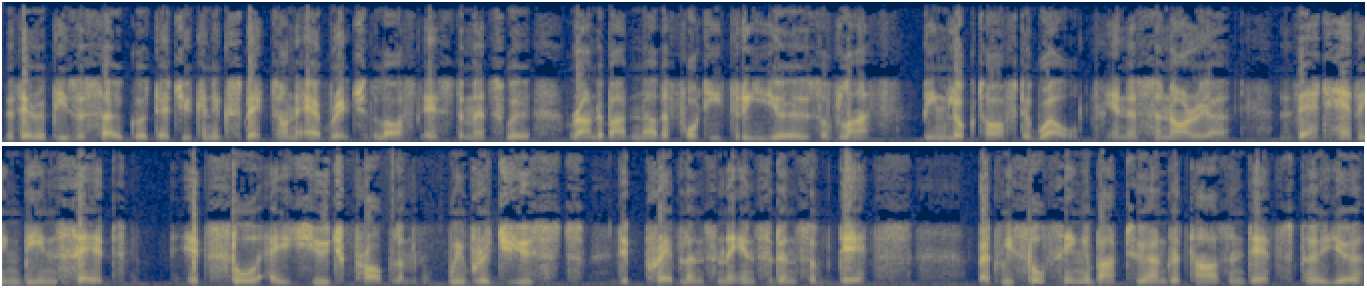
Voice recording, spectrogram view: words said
the therapies are so good that you can expect on average, the last estimates were around about another 43 years of life being looked after well in a scenario. That having been said, it's still a huge problem. We've reduced the prevalence and the incidence of deaths, but we're still seeing about 200,000 deaths per year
